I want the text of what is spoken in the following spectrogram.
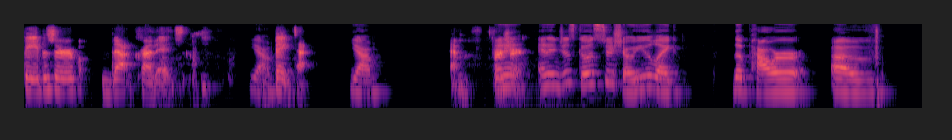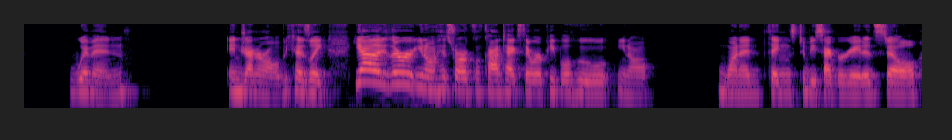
they deserve that credit Yeah. big time, Yeah. for and sure. It, and it just goes to show you like the power of women in general because like yeah there were you know historical context there were people who you know wanted things to be segregated still.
